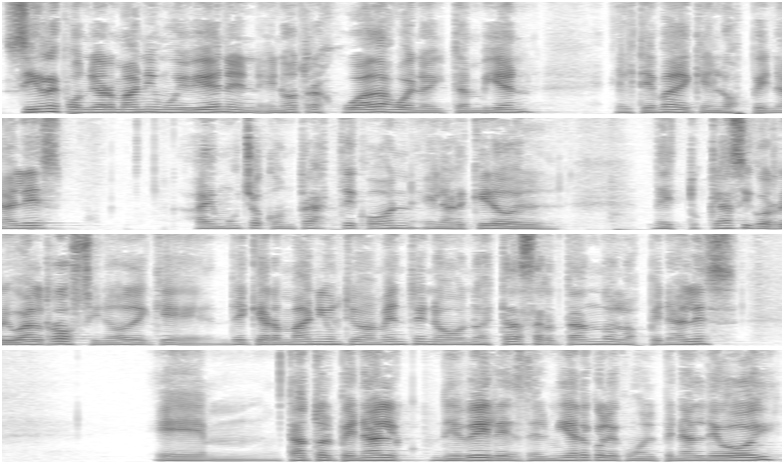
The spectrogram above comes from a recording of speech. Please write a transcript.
Sí respondió Armani muy bien en, otras jugadas, bueno, y también el tema de que en los penales hay mucho contraste con el arquero del, de tu clásico rival Rossi, ¿no? De que, de que Armani últimamente no, no está acertando en los penales. Em, tanto el penal de Vélez del miércoles como el penal de hoy,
